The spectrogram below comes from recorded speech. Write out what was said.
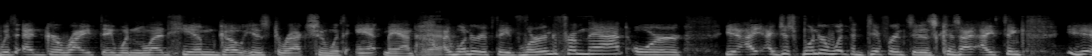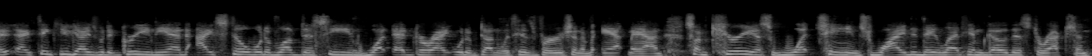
with Edgar Wright, they wouldn't let him go his direction with Ant Man. I wonder if they've learned from that, or know, I, I just wonder what the difference is because I, I think I think you guys would agree in the end. I still would have loved to have seen what Edgar Wright would have done with his version of Ant Man. So I'm curious what changed. Why did they let him go this direction?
